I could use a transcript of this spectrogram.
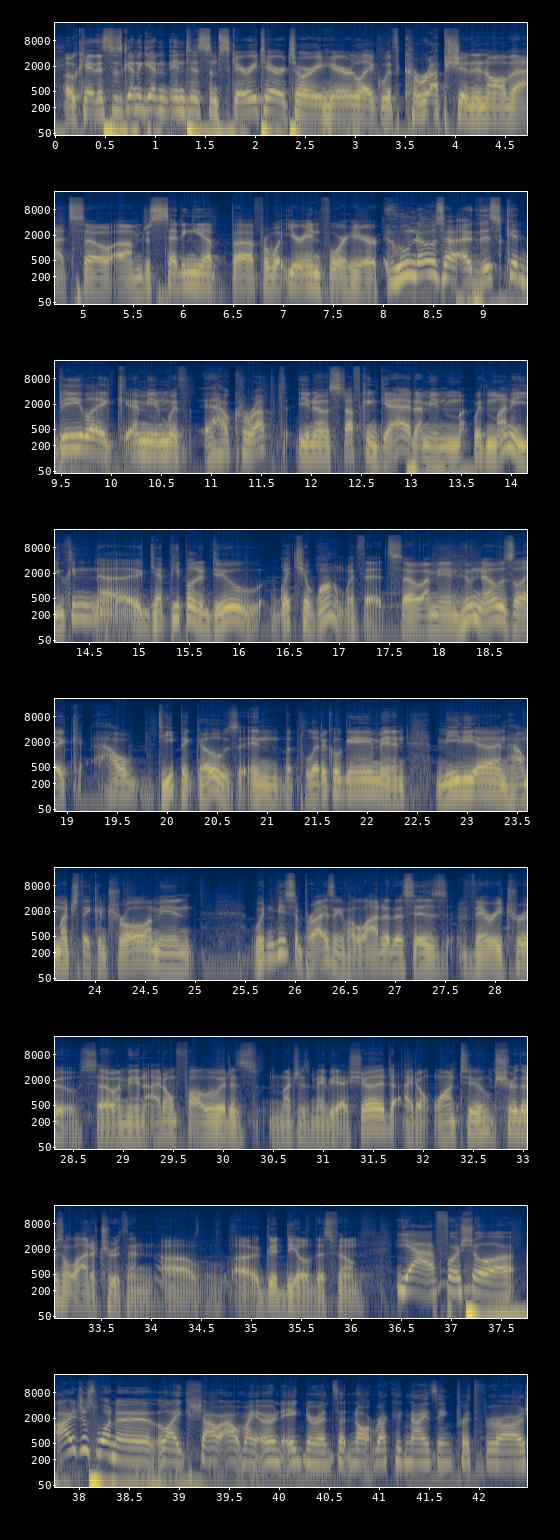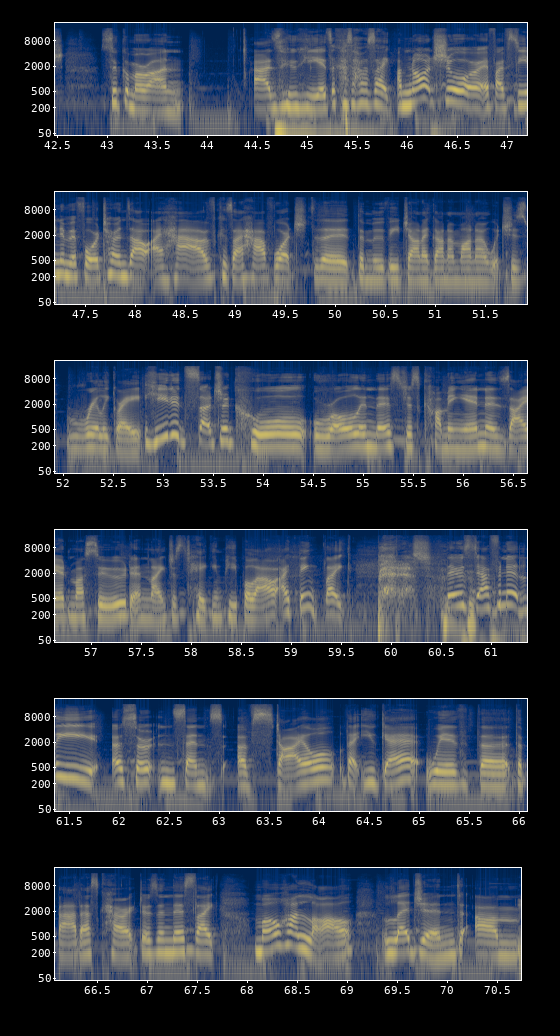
okay, this is gonna get into some scary territory here, like with corruption and all that. So, um, just setting you up uh, for what you're in for here. Who knows how uh, this could be like? I mean, with how corrupt you know stuff can get. I mean, with money, you can uh, get people to do what you want with it. So, I mean, who knows like how deep it goes in the political game and media and how much they control. I mean wouldn't be surprising if a lot of this is very true. So, I mean, I don't follow it as much as maybe I should. I don't want to. I'm sure there's a lot of truth in uh, a good deal of this film. Yeah, for sure. I just want to like shout out my own ignorance at not recognizing Prithviraj Sukumaran as who he is because I was like, I'm not sure if I've seen him before. Turns out I have because I have watched the the movie Jana Gana Mana, which is really great. He did such a cool role in this, just coming in as Zayed Masood and like just taking people out. I think like badass. There's definitely a certain sense of style that you get with the the badass characters in this, like Mohanlal, legend. Um.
